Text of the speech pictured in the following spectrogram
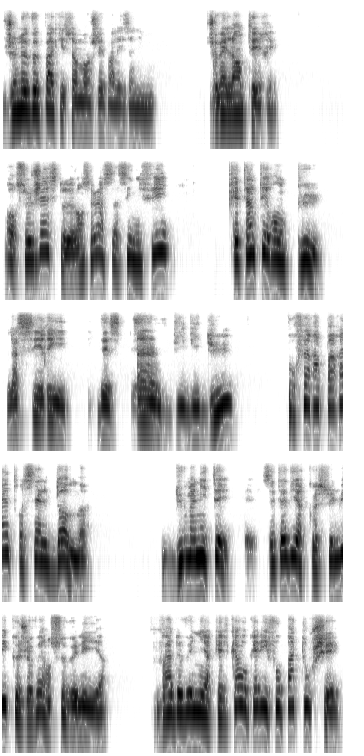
je ne veux pas qu'il soit mangé par les animaux, je vais l'enterrer. Or, ce geste de l'ensevelissement, ça signifie qu'est interrompue la série des individus pour faire apparaître celle d'homme, d'humanité. C'est-à-dire que celui que je vais ensevelir va devenir quelqu'un auquel il ne faut pas toucher.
